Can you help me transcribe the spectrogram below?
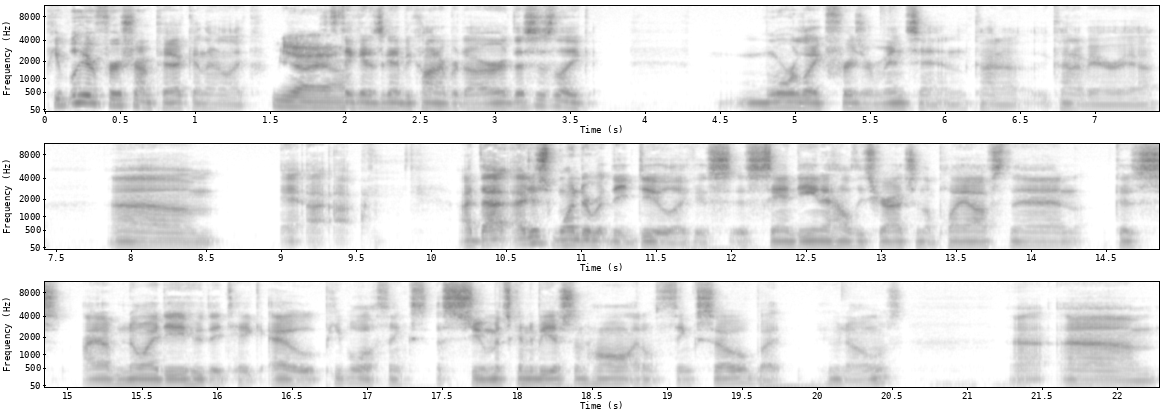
people hear first round pick and they're like, yeah, yeah, thinking it's gonna be Connor Bedard. This is like more like Fraser Minten kind of kind of area. Um, I, I, I, that I just wonder what they do. Like, is, is Sandin a healthy scratch in the playoffs then? Because I have no idea who they take out. People think assume it's going to be Justin Holl. I don't think so, but who knows? Uh, um,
